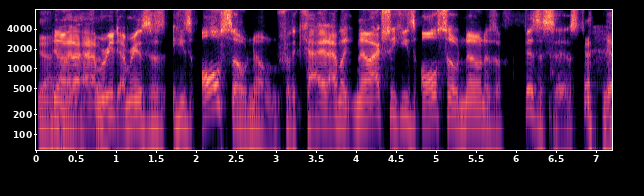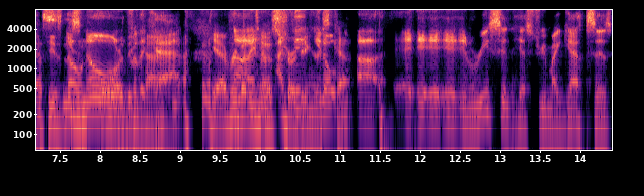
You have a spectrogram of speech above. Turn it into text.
yeah. You know, and I, I'm so- reading. I'm reading. This says he's also known for the cat. I'm like, no, actually, he's also known as a physicist. Yes. He's known, known for, for the cat. yeah, everybody Uh, knows I think, Schrodinger's you know, cat. Uh, in recent history, my guess is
